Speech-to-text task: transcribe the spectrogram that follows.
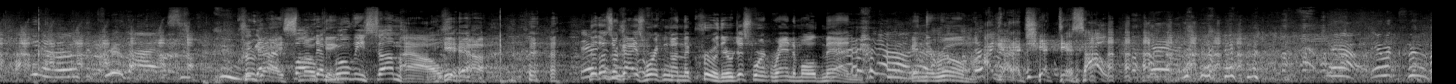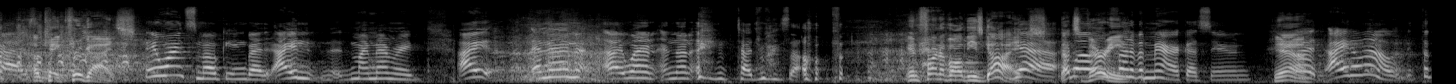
I know. You know, the crew guys. Crew You guys fund smoking. the movie somehow. Yeah. No, those are guys working on the crew. They were just weren't random old men no, in no. the room. I gotta check this out. Yeah, they were crew guys. Okay, crew guys. They weren't smoking, but I, my memory, I, and then I went and then I touched myself. In front of all these guys. Yeah. That's well, very. in front of America soon. Yeah. But I don't know. The,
